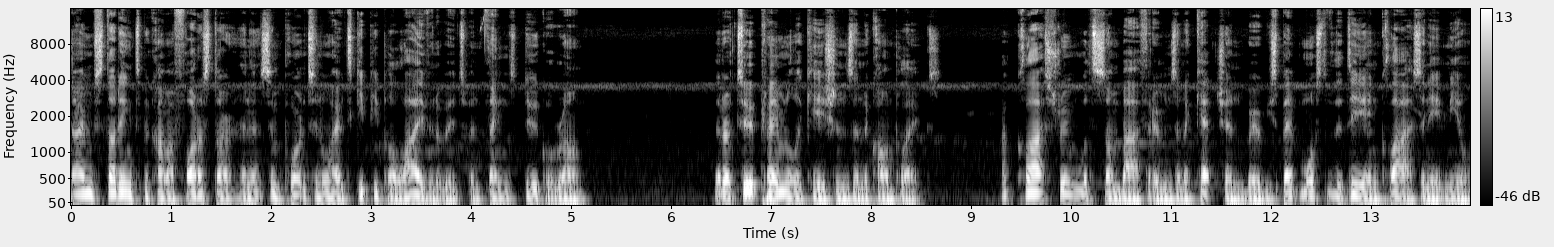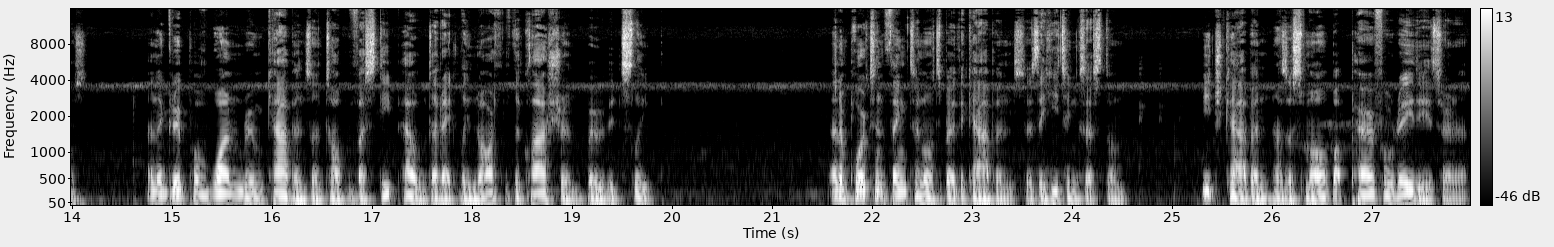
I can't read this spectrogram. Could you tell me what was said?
I'm studying to become a forester, and it's important to know how to keep people alive in the woods when things do go wrong. There are two primary locations in the complex a classroom with some bathrooms and a kitchen where we spent most of the day in class and ate meals and a group of one room cabins on top of a steep hill directly north of the classroom where we would sleep. An important thing to note about the cabins is the heating system. Each cabin has a small but powerful radiator in it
